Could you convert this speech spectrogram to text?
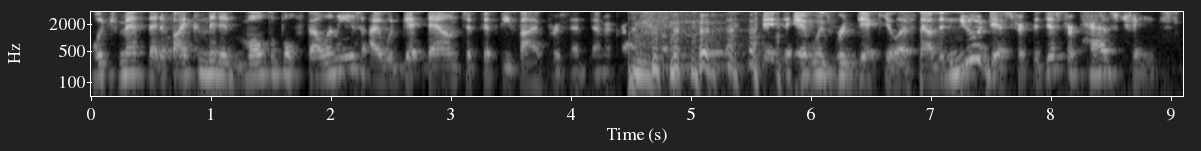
which meant that if I committed multiple felonies, I would get down to fifty five percent Democratic. it, it was ridiculous. Now the new district, the district has changed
